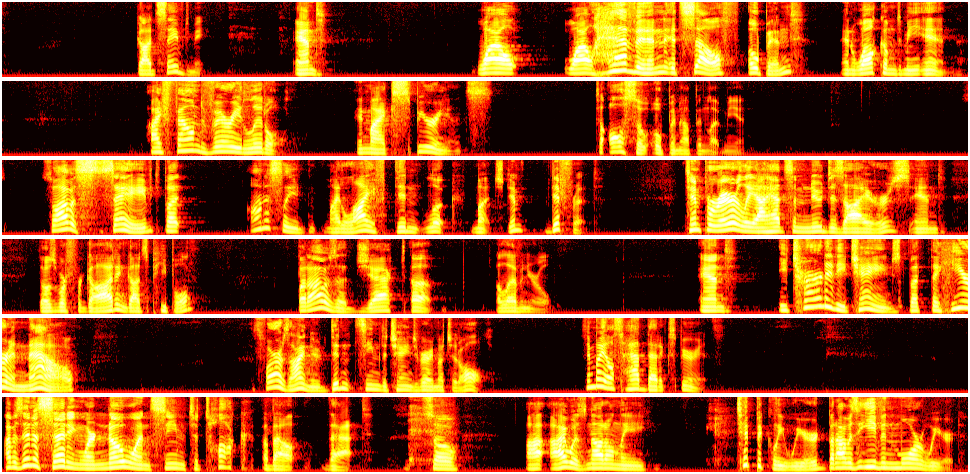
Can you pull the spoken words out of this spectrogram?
God saved me. And while, while heaven itself opened and welcomed me in, I found very little in my experience to also open up and let me in. So I was saved, but honestly, my life didn't look much dim- different. Temporarily, I had some new desires, and those were for God and God's people. But I was a jacked up 11 year old. And eternity changed, but the here and now, as far as I knew, didn't seem to change very much at all. Has anybody else had that experience? I was in a setting where no one seemed to talk about that. So I, I was not only typically weird, but I was even more weird.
